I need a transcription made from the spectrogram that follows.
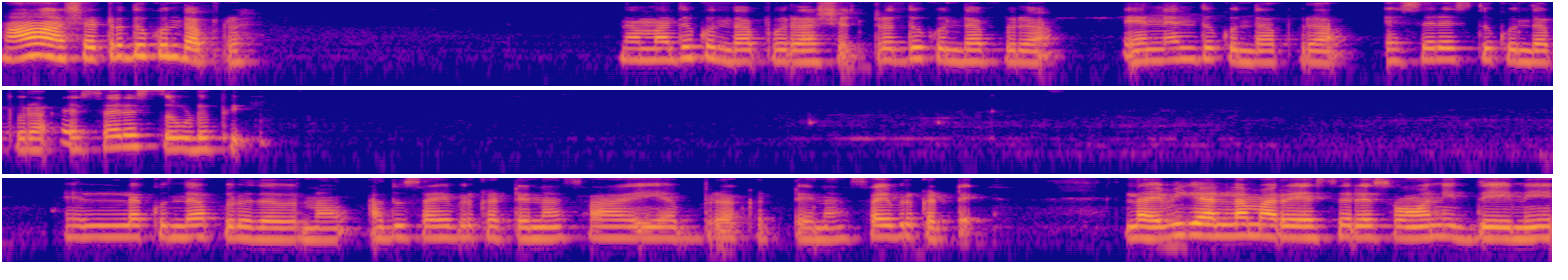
ಹಾಂ, ಶೆಟ್ರದ್ದು ಕುಂದಾಪುರ. ನಮ್ಮದು ಕುಂದಾಪುರ, ಶೆಟ್ರದ್ದು Kundapura N Kundapura, S R ಎಸ್ದು Kundapura, S R S Udupi. ಎಲ್ಲ ಕುಂದಾಪುರದವ್ರು ನಾವು. ಅದು ಸೈಬರ್ ಕಟ್ಟೆನಾ? ಸಾಯಬ್ರ ಕಟ್ಟೆನ? ಸೈಬರ್ ಕಟ್ಟೆ. ಲೈವಿಗೆ ಅಲ್ಲ ಮರ, ಹೆಸರೇ ಸಾನ್ ಇದ್ದೇನೆ.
